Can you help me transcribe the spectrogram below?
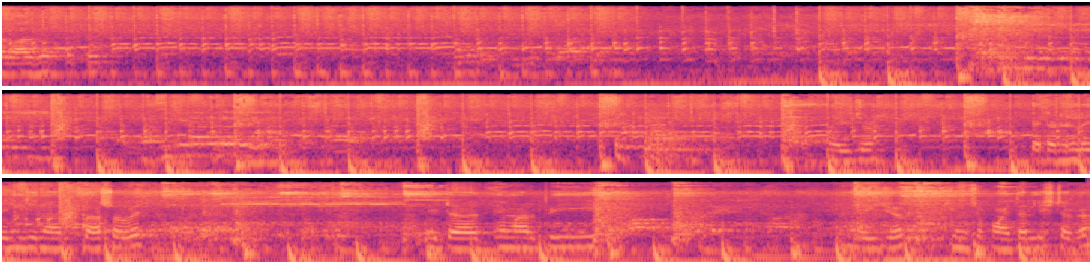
একবার বাস ধরতে এটা ঢেলে ইঞ্জিন অয়েল ফ্লাশ হবে। এটার এমআরপি এই যে তিনশো পঁয়তাল্লিশ টাকা।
